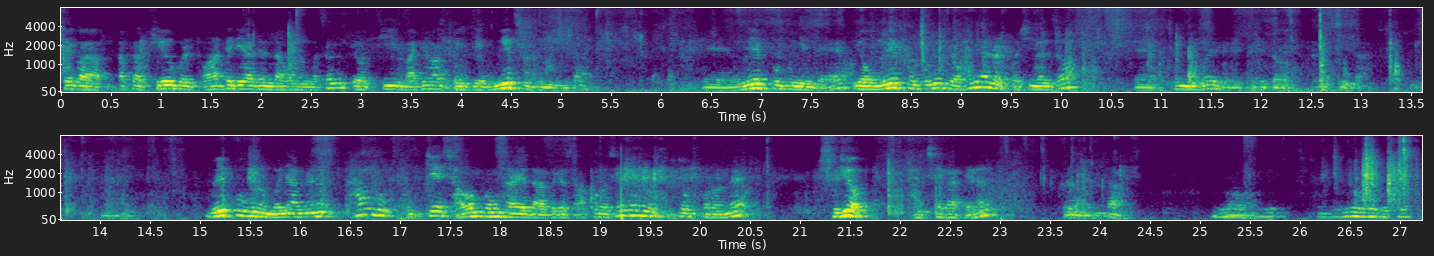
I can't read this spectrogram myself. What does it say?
제가 아까 기업을 도와드려야 된다고 하는 것은 요뒤 마지막 페이지 위에 부분입니다. 예, 위에 부분인데 이 위에 부분은 저 화면을 보시면서 예, 설명을 드리도록 하겠습니다. 예, 위에 부분은 뭐냐면은 한국국제자원봉사회다 그래서 앞으로 세계적 국정 포럼의 주력 단체가 되는 그런 겁니다. 어, 위로 올려보세요.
